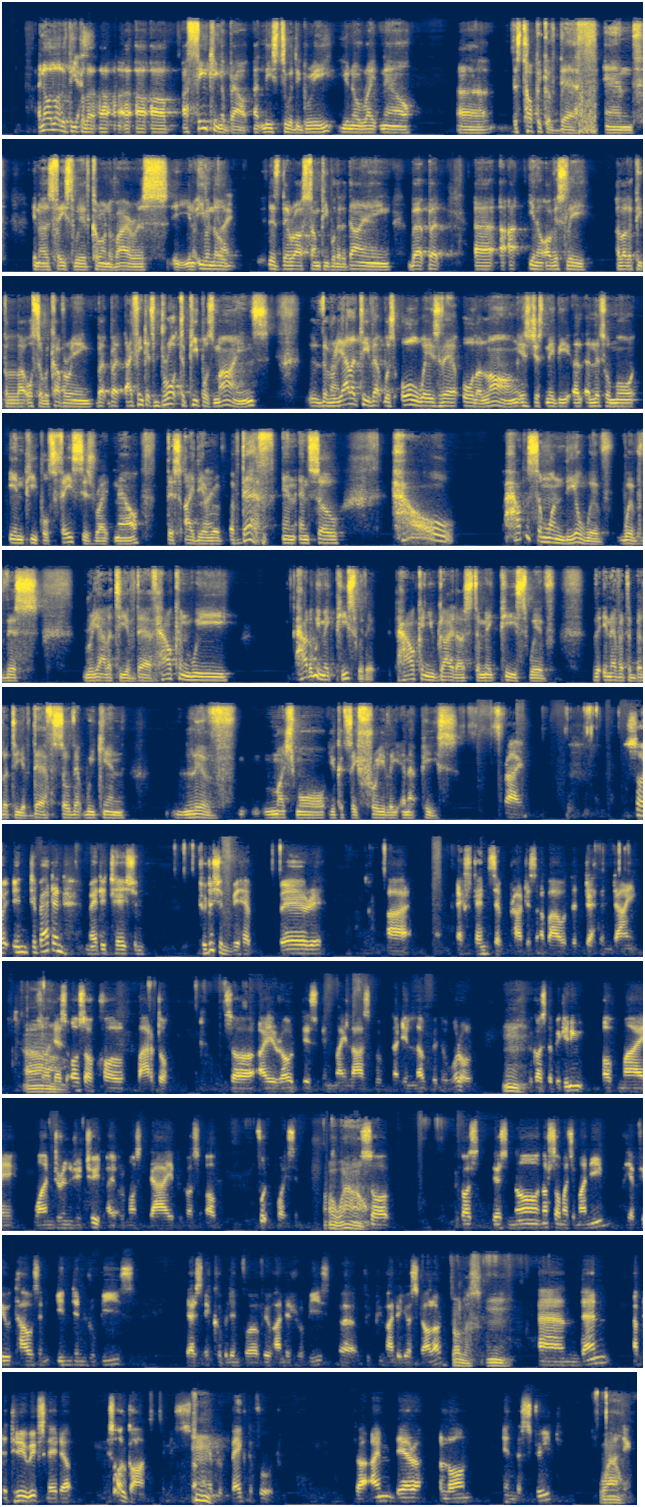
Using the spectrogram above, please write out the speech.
I know a lot of people yes. are, are, are, are, thinking about, at least to a degree, you know, right now, uh, this topic of death and, you know, is faced with coronavirus, you know, even though right. there are some people that are dying, but, but uh, I, you know, obviously a lot of people are also recovering, but but I think it's brought to people's minds the reality that was always there all along is just maybe a, a little more in people's faces right now. This idea right. of, of death, and and so how how does someone deal with with this reality of death? How can we how do we make peace with it? how can you guide us to make peace with the inevitability of death so that we can live much more, you could say, freely and at peace? Right. So in Tibetan meditation tradition, we have very uh, extensive practice about the death and dying. So ah. there's also called Bardo, so I wrote this in my last book, The In Love with the World, mm. because the beginning of my wandering retreat, I almost died because of food poisoning. Oh wow! So because there's no not so much money, a few thousand Indian rupees. That's equivalent for a few hundred rupees, uh, few hundred US dollar. Dollars. Mm. And then after three weeks later, it's all gone. So hmm. I have to beg the food. So I'm there alone in the street. Wow. Nothing.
